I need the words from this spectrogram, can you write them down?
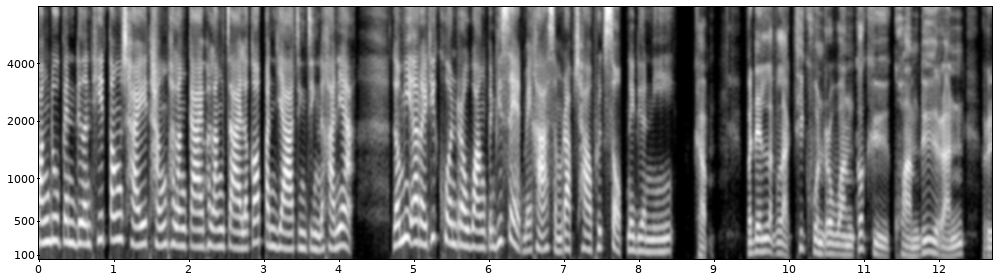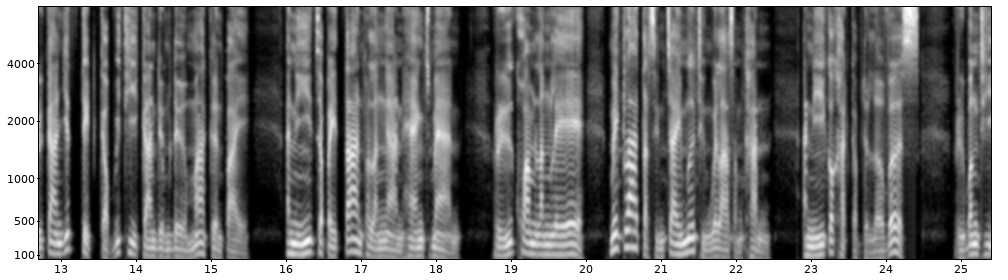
ฟังดูเป็นเดือนที่ต้องใช้ทั้งพลังกายพลังใจแล้วก็ปัญญาจริง ๆ นะคะเนี่ย แล้วมีอะไรที่ควรระวังเป็นพิเศษไหมคะสำหรับชาวพฤษภในเดือนนี้ ครับประเด็นหลักๆ ที่ควรระวังก็คือความดื้อรั้น หรือการยึดติดกับวิธีการเดิมๆ มากเกินไป อันนี้จะไปต้านพลังงาน Hanged Man หรือความลังเล ไม่กล้าตัดสินใจเมื่อถึงเวลาสำคัญ อันนี้ก็ขัดกับ The Lovers หรือบางที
